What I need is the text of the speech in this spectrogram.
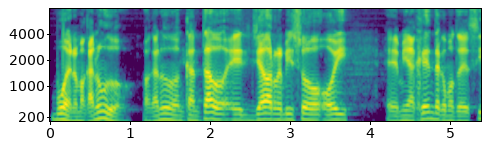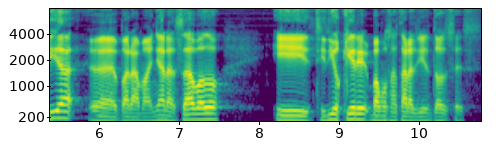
Bueno, Macanudo, Macanudo, encantado. Eh, ya reviso hoy eh, mi agenda, como te decía, eh, para mañana sábado, y si Dios quiere, vamos a estar allí entonces.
